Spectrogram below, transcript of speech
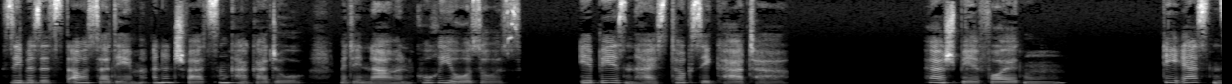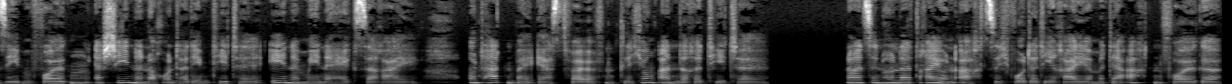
Sie besitzt außerdem einen schwarzen Kakadu mit dem Namen Curiosus. Ihr Besen heißt Toxicata. Hörspielfolgen Die ersten sieben Folgen erschienen noch unter dem Titel Ene Mene Hexerei und hatten bei Erstveröffentlichung andere Titel. 1983 wurde die Reihe mit der achten Folge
